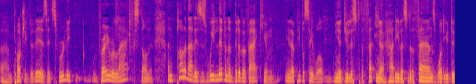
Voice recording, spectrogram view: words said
um, project it is, it's really very relaxed on it. And part of that is, is we live in a bit of a vacuum. You know, people say, well, you know, do you listen to the fa- you know, how do you listen to the fans? What do you do?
